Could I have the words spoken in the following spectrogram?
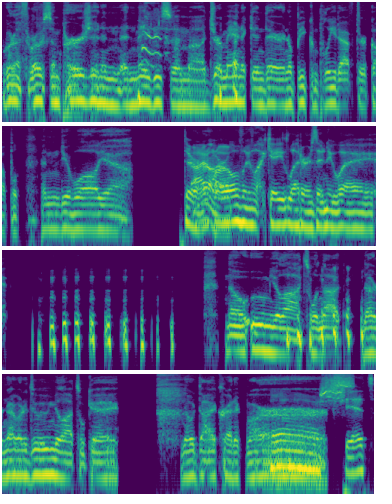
We're gonna throw some Persian and, and maybe some uh, Germanic in there, and it'll be complete after a couple. And you, well, yeah. There I don't are know. only like eight letters anyway. No umulats. Will not. They're not gonna do umulats. Okay. No diacritic marks. Oh, shit.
